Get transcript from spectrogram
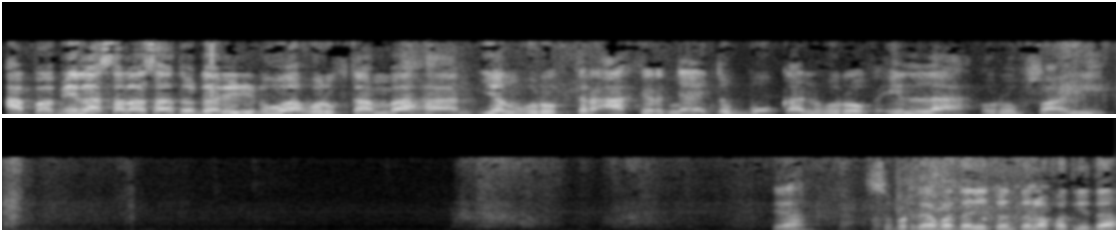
Apabila salah satu dari dua huruf tambahan, yang huruf terakhirnya itu bukan huruf illah, huruf sahih. Ya, seperti apa tadi contoh lafaz kita?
